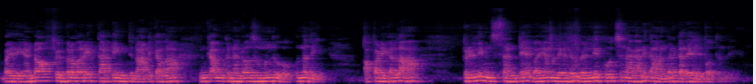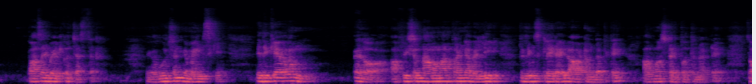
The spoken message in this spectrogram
by the end of February thirteenth నాటికల్లా ఇంకా మీకు నెల రోజుల ముందు ఉన్నది. అప్పటికల్లా ప్రిలిమ్స్ అంటే భయం లేదు వెళ్ళి కూర్చున్నా కానీ దాని అందరికి అదే వెళ్ళిపోతుంది. పాస్ అయి బయటకు వచ్చేస్తారు. ఇక కూర్చొని ఇక మైండ్స్కి ఇది కేవలం ఏదో అఫీషియల్ నామమాత్రంగా వెళ్ళి ప్రిలిమ్స్ క్లియర్ అయ్యి రావటం తప్పితే ఆల్మోస్ట్ అయిపోతున్నట్టే. సో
